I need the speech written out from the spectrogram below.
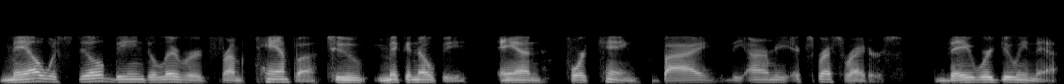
mail was still being delivered from Tampa to Micanopy and Fort King by the Army Express Riders. They were doing that.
